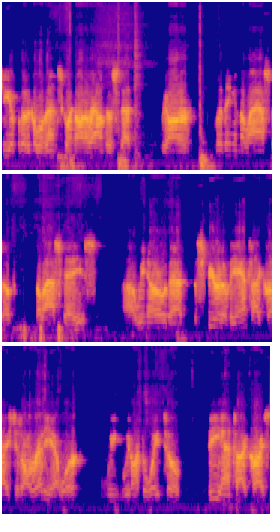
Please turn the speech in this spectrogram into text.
geopolitical events going on around us that we are living in the last of the that the spirit of the Antichrist is already at work. We, we don't have to wait till the Antichrist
